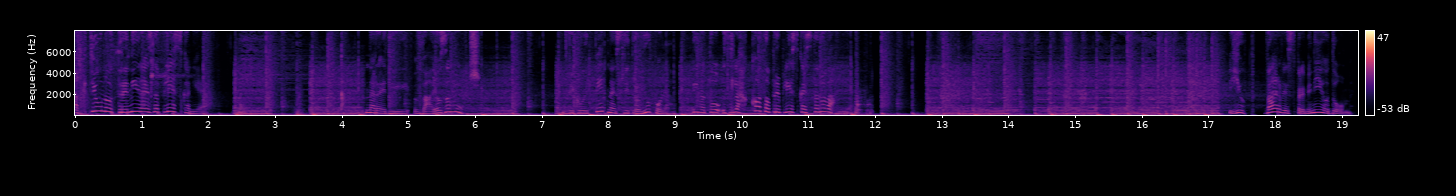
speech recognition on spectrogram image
Aktivno treniraj za pleskanje. Naredi vajo za moč. Dviguj 15 litrov jupola in na to z lahkoto prepleskaj stanovanje. Jup, barve spremenijo dom.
